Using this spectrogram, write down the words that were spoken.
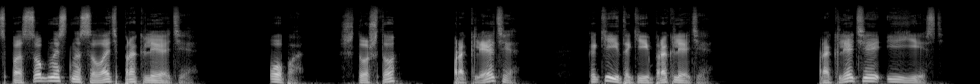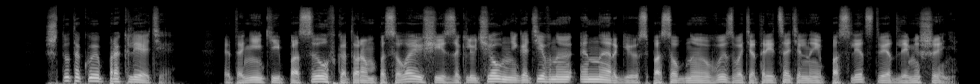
Способность насылать проклятия. Опа. Что-что? Проклятие? Какие такие проклятия? Проклятие и есть. Что такое проклятие? Это некий посыл, в котором посылающий заключил негативную энергию, способную вызвать отрицательные последствия для мишени.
